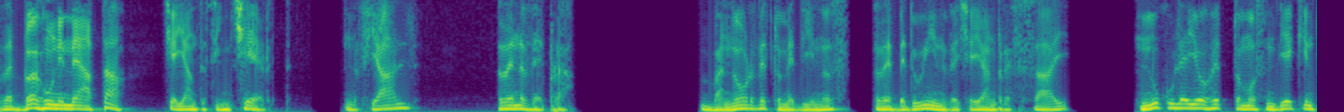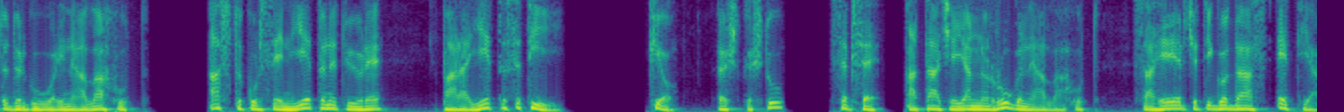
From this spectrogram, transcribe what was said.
dhe bëhuni me ata që janë të sinqertë në fjalë dhe në vepra. Banorëve të Medinës dhe beduinëve që janë rreth saj, nuk u lejohet të mos ndjekin të dërguarin e Allahut, as të kursejnë jetën e tyre para jetës së tij. Kjo është kështu sepse ata që janë në rrugën e Allahut, sa herë që t'i godasë etja,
